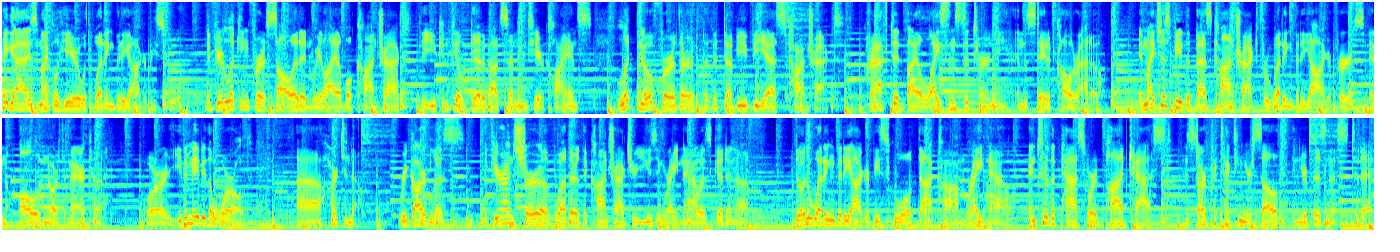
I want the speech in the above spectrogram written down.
Hey guys, Michael here with Wedding Videography School. If you're looking for a solid and reliable contract that you can feel good about sending to your clients, look no further than the WVS contract, crafted by a licensed attorney in the state of Colorado. It might just be the best contract for wedding videographers in all of North America, or even maybe the world. Uh, hard to know. Regardless, if you're unsure of whether the contract you're using right now is good enough, go to weddingvideographyschool.com right now, enter the password podcast, and start protecting yourself and your business today.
